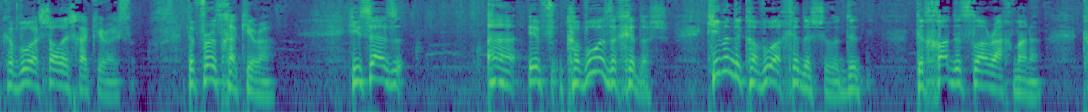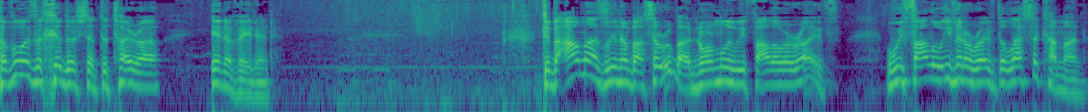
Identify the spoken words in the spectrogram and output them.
kavua shalish chakiras. The first chakira. He says, if kavua is a chiddush, given the kavua chiddushu, the the chadus la rachmana, kavua is a chiddush that the Torah innovated. The Ba'amazlina Ba'saruba normally we follow a rive. We follow even a rive, the lesser kaman.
